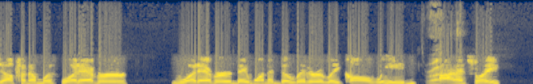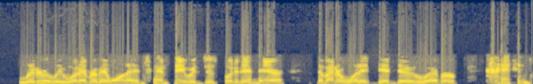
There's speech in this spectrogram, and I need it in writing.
stuffing them with whatever whatever they wanted to literally call weed. Right. Honestly, literally whatever they wanted, and they would just put it in there, no matter what it did to whoever, and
